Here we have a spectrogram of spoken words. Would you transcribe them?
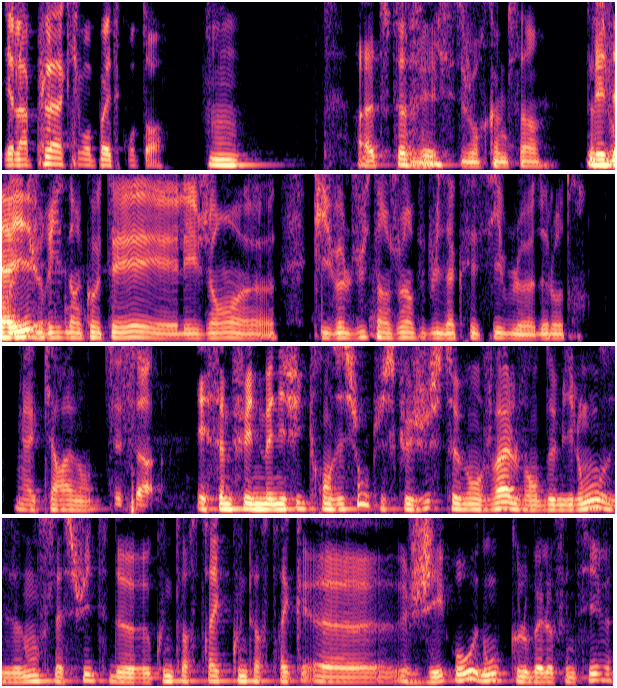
il y en a plein qui vont pas être contents. Hmm. Ah, tout à fait. c'est toujours comme ça les puristes d'un côté et les gens euh, qui veulent juste un jeu un peu plus accessible de l'autre. carrément. C'est ça. Et ça me fait une magnifique transition puisque justement Valve en 2011 ils annoncent la suite de Counter Strike, Counter Strike euh, GO donc Global Offensive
